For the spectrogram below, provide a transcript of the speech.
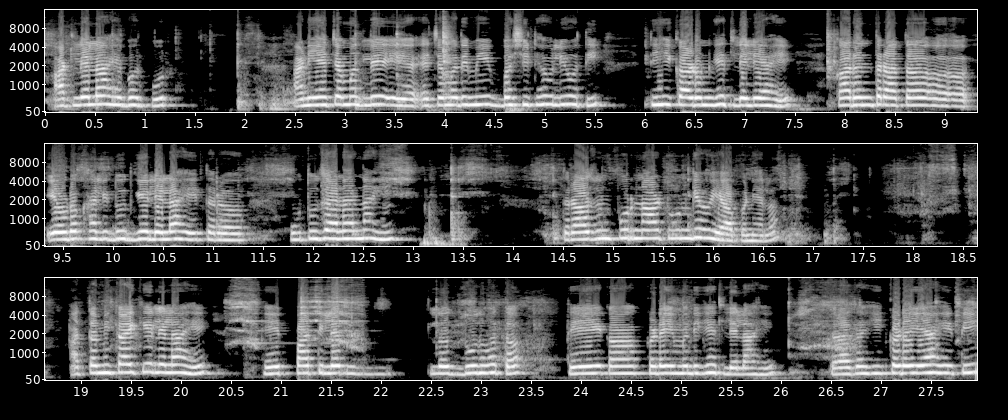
आटलेलं आहे भरपूर. आणि याच्यामधले याच्यामध्ये मी बशी ठेवली होती. तीही काढून घेतलेली आहे. कारण तर आता एवढं खाली दूध गेलेलं आहे तर उतू जाणार नाही. तर अजून पूर्ण आटवून घेऊया आपण याला. आता मी काय केलेलं आहे हे पातेल्यातलं दूध होतं ते एका कढईमध्ये घेतलेलं आहे. तर आता ही कढई आहे ती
